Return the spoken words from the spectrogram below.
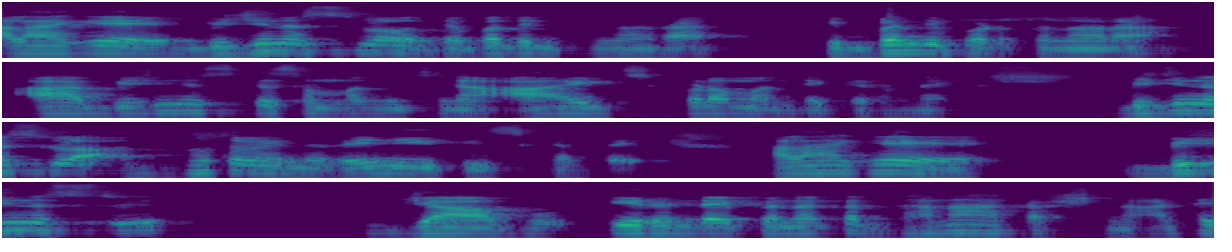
అలాగే బిజినెస్లో దెబ్బతింటున్నారా ఇబ్బంది పడుతున్నారా ఆ బిజినెస్కి సంబంధించిన ఆయిల్స్ కూడా మన దగ్గర ఉన్నాయి. బిజినెస్లో అద్భుతమైన రేంజ్కి తీసుకెళ్తాయి. అలాగే బిజినెస్ జాబ్ ఈ రెండు అయిపోయినాక ధనాకర్షణ. అంటే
